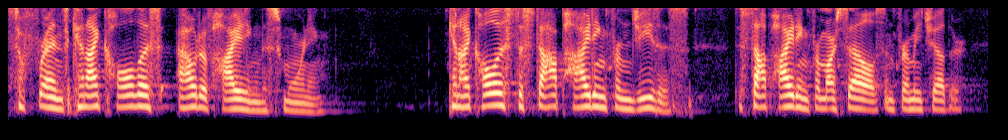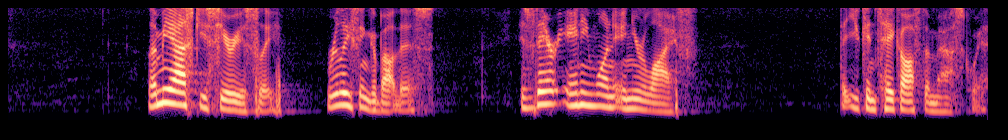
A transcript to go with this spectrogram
So, friends, can I call us out of hiding this morning? Can I call us to stop hiding from Jesus, to stop hiding from ourselves and from each other? Let me ask you seriously. Really think about this. Is there anyone in your life that you can take off the mask with?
